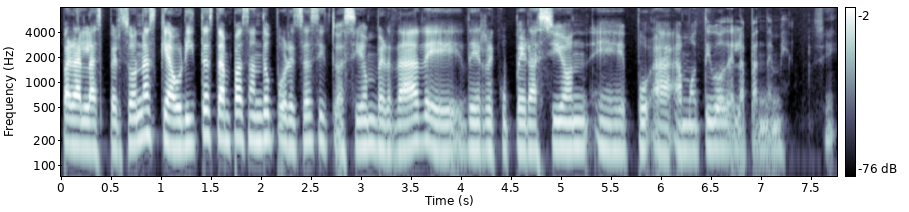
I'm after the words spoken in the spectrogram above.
para las personas que ahorita están pasando por esa situación, ¿verdad? De, recuperación eh, a, a motivo de la pandemia. Sí.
